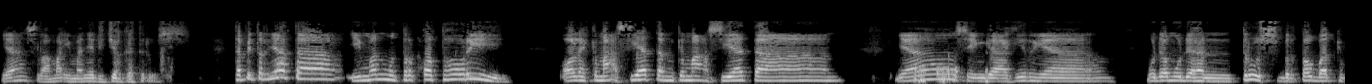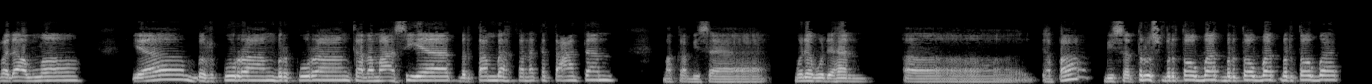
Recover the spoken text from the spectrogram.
Ya, selama imannya dijaga terus. Tapi ternyata imanmu terkotori oleh kemaksiatan-kemaksiatan. Ya, sehingga akhirnya mudah-mudahan terus bertobat kepada Allah. Ya, berkurang, berkurang karena maksiat, bertambah karena ketaatan. Maka bisa mudah-mudahan uh, apa bisa terus bertobat, bertobat, bertobat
